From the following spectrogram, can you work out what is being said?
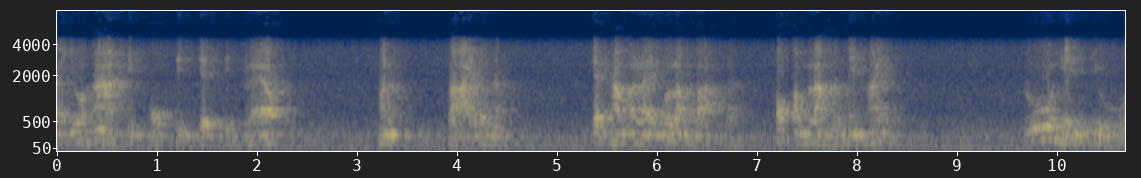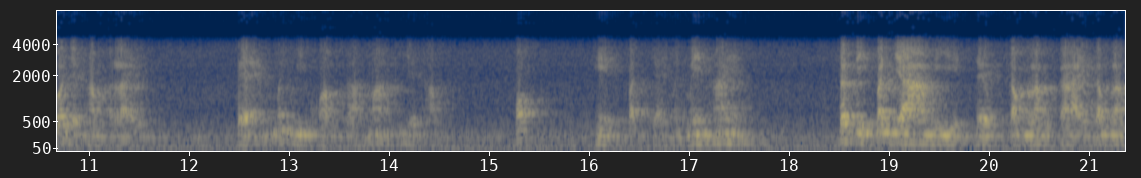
อายุห้าสิบหกสิบเจ็ดสิบแล้ว มันสายแล้วนะจะทำอะไรก็ลำบากแล้วเพราะกำลังมันไม่ให้ รู้เห็นอยู่ว่าจะทำอะไร แต่ไม่มีความสามารถที่จะทำเพราะเหตุปัจจัยมันไม่ให้ สติปัญญามีแต่กำลังกายกำลัง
